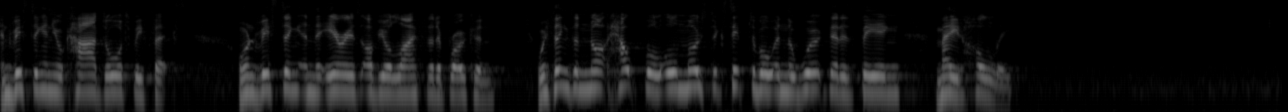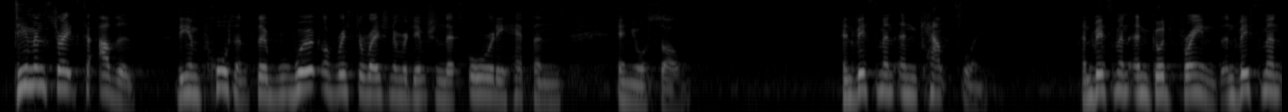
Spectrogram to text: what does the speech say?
Investing in your car door to be fixed, or investing in the areas of your life that are broken, where things are not helpful or most acceptable in the work that is being made holy. Demonstrates to others the importance, the work of restoration and redemption that's already happened in your soul. Investment in counseling, investment in good friends, investment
